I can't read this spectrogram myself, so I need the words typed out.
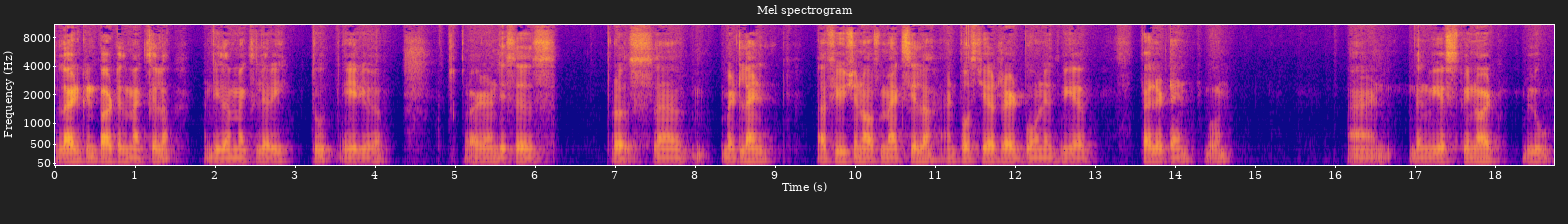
light green part is maxilla. And these are maxillary tooth areola. Right and this is pros, uh, midline a fusion of maxilla and posterior red bone is we have palatine bone and then we have sphenoid blue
